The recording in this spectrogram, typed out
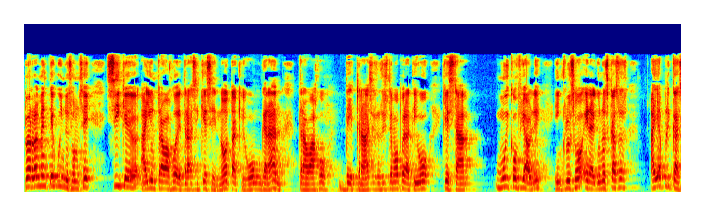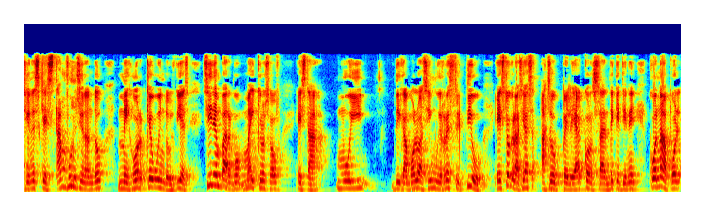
pero realmente Windows 11 sí que hay un trabajo detrás, sí que se nota que hubo un gran trabajo detrás. Es un sistema operativo que está muy confiable, incluso en algunos casos hay aplicaciones que están funcionando mejor que Windows 10. Sin embargo, Microsoft está muy, digámoslo así, muy restrictivo. Esto gracias a su pelea constante que tiene con Apple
